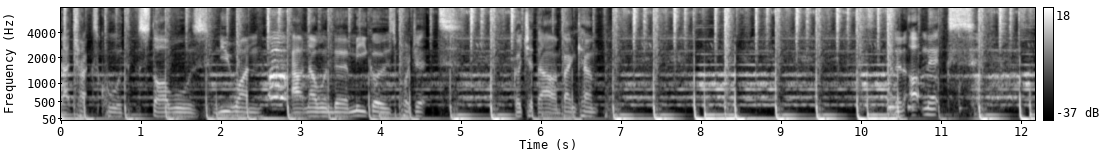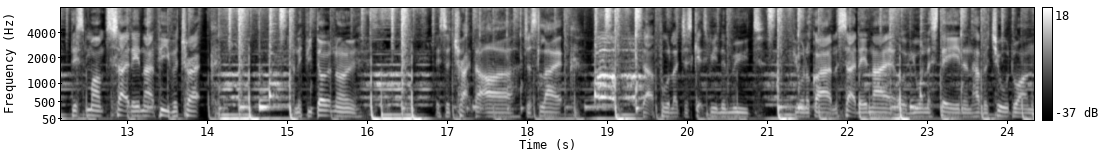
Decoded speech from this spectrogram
That track's called Star Wars, new one, out now on the Migos project. Go check that out on Bandcamp. And then up next, this month's Saturday Night Fever track. And if you don't know, it's a track that I just like that I feel like just gets me in the mood. If you want to go out on a Saturday night or if you want to stay in and have a chilled one,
